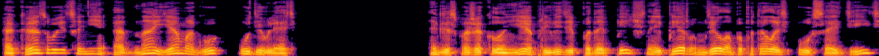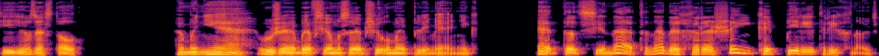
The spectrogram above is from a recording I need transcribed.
оказывается, не одна я могу удивлять. Госпожа Клонье при виде подопечной первым делом попыталась усадить ее за стол. «Мне уже обо всем сообщил мой племянник. Этот сенат надо хорошенько перетряхнуть.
